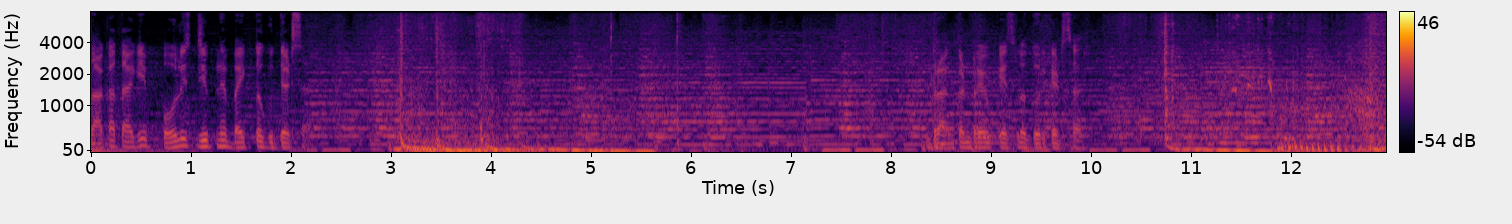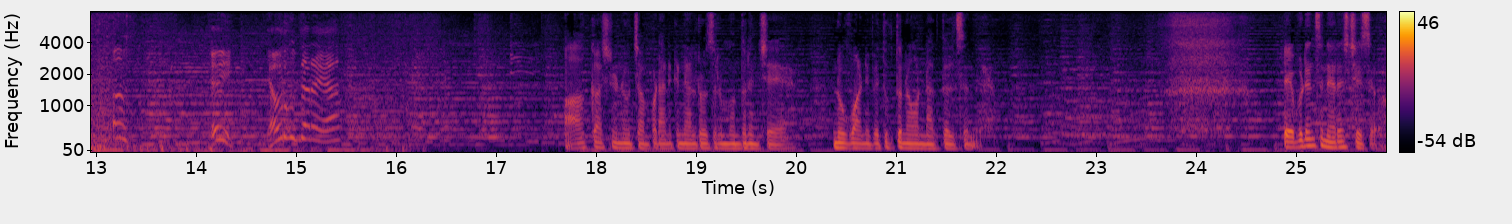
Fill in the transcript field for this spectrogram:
దాకా తాగి పోలీస్ జీప్నే బైక్తో గుద్దాడు సార్. డ్రంక్ అండ్ డ్రైవ్ కేసులో దొరికాడు సార్. ఏయ్ ఎవరు కుద్దారయ్యా ఆకాష్ని నువ్వు చంపడానికి నెల రోజుల ముందు నుంచే నువ్వు వాడిని వెతుకుతున్నావని నాకు తెలిసింది. ఎవిడెన్స్ని అరెస్ట్ చేసావు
